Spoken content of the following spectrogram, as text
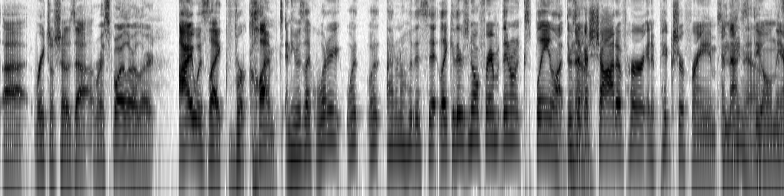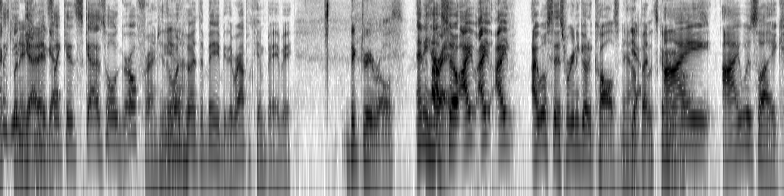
uh, Rachel shows up, Spoiler alert. I was like verklempt, and he was like, "What are you, what what? I don't know who this is." Like, there's no frame. They don't explain a lot. There's like a shot of her in a picture frame, and You that's know. the only it's explanation Like you get it. you It's like his guy's old girlfriend, the one who had the baby, the replicant baby. Victory rolls. Anyhow, right. so I, I I I will say this: we're going to go to calls now. Yeah, but let's go I I was like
